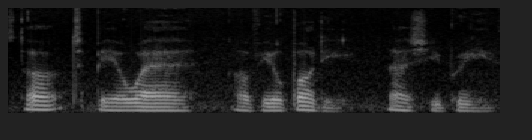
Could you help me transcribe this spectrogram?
Start to be aware of your body as you breathe.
